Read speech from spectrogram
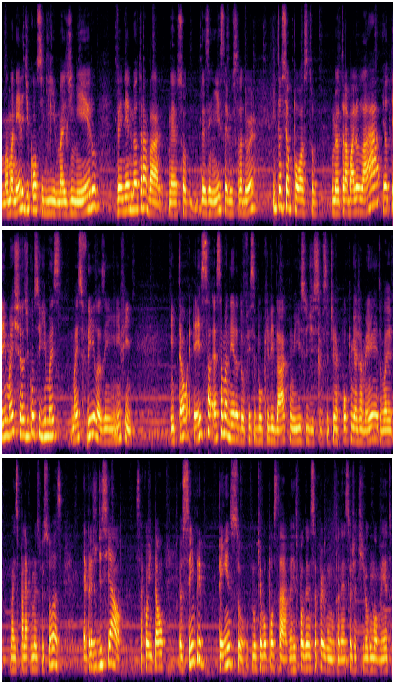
uma maneira de conseguir mais dinheiro vendendo meu trabalho, né? Eu sou desenhista, ilustrador, então se eu posto o meu trabalho lá, eu tenho mais chance de conseguir mais, mais freelas, e- enfim. Então, essa, essa maneira do Facebook lidar com isso, de se você tiver pouco engajamento, vai, vai espalhar para menos pessoas, é prejudicial, sacou? Então, eu sempre penso no que eu vou postar, respondendo essa pergunta, né? Se eu já tive algum momento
